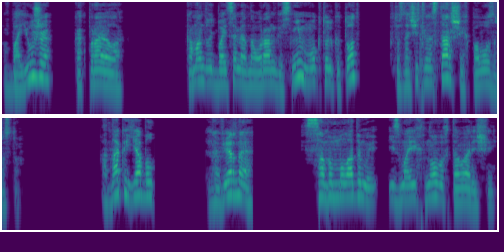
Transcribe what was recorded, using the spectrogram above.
В бою же, как правило, командовать бойцами одного ранга с ним мог только тот, кто значительно старше их по возрасту. Однако я был, наверное, самым молодым из моих новых товарищей.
